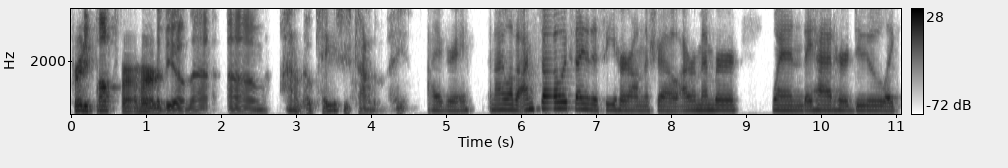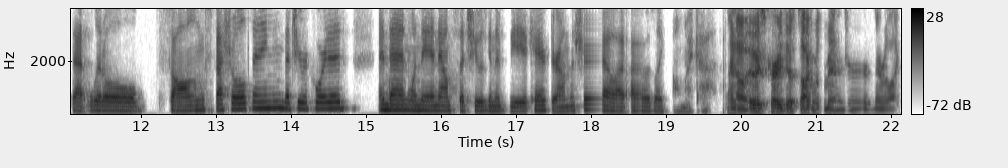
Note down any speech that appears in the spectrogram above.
pretty pumped for her to be on that. Um, I don't know. Kayce's kind of the man. I agree, and I love it. I'm so excited to see her on the show. I remember when they had her do like that little song special thing that she recorded. And then when they announced that she was going to be a character on the show, I, I was like, oh my God. I know. It was crazy. I was talking with the manager, and they were like,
